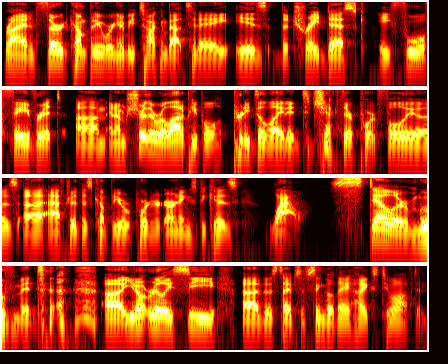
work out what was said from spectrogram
Brian, third company we're going to be talking about today is the Trade Desk, a Fool favorite. Um, and I'm sure there were a lot of people pretty delighted to check their portfolios uh, after this company reported earnings because, wow, stellar movement. uh, you don't really see uh, those types of single day hikes too often.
